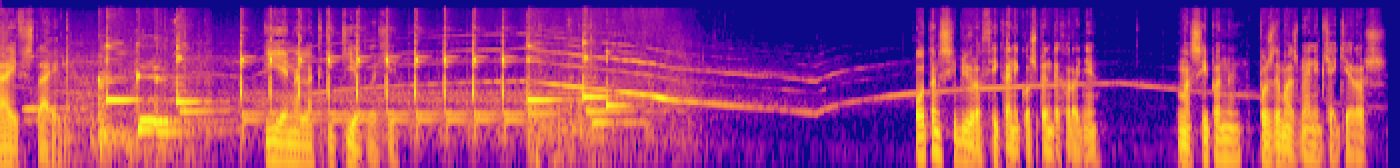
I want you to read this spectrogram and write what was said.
Lifestyle. Η εναλλακτική εποχή. Όταν συμπληρωθήκαν 25 χρόνια, μας είπανε πως δεν μας μένει πια καιρός.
